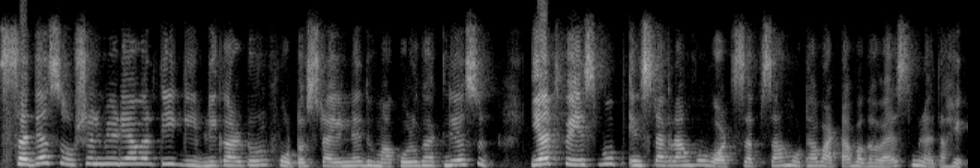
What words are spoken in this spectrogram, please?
सध्या सोशल मीडियावरती गिबली कार्टून फोटो स्टाईलने धुमाकूळ घातली असून यात फेसबुक इंस्टाग्राम व व्हॉट्सअपचा मोठा वाटा बघावयास मिळत आहे.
